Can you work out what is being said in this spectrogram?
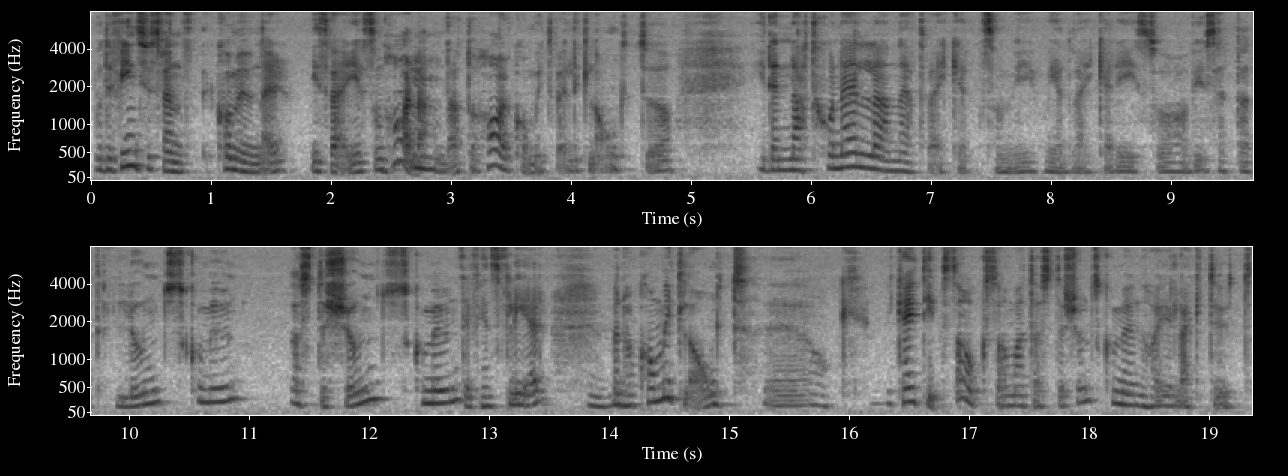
Och det finns ju svensk, kommuner i Sverige som har Mm. landat och har kommit väldigt långt. Och I det nationella nätverket som vi medverkar i så har vi sett att Lunds kommun, Östersunds kommun, det finns fler, men har kommit långt. Eh, Och vi kan ju tipsa också om att Östersunds kommun har ju lagt ut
